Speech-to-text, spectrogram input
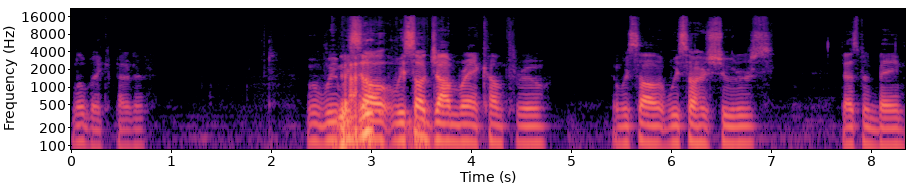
A little bit competitive. We, we, we saw we saw Ja Morant come through, and we saw we saw his shooters, Desmond Bane.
